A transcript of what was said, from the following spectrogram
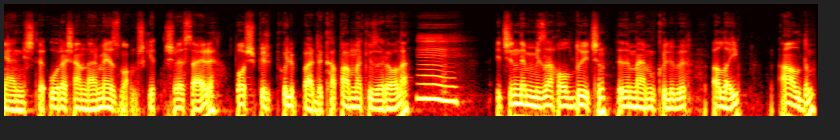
Yani işte uğraşanlar mezun olmuş gitmiş vesaire. Boş bir kulüp vardı kapanmak üzere olan. İçinde mizah olduğu için dedim ben bu kulübü alayım. Aldım.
